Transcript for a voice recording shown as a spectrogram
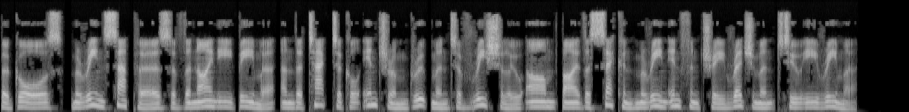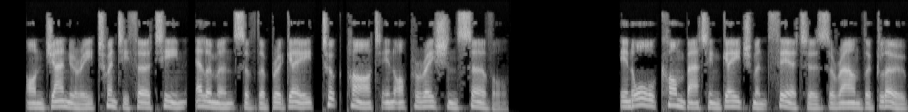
Bigors, Marine Sappers of the 9E BIMA and the Tactical Interim Groupement of Richelieu armed by the 2nd Marine Infantry Regiment 2E RIMA. On January 2013, elements of the brigade took part in Operation Serval. In all combat engagement theaters around the globe,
